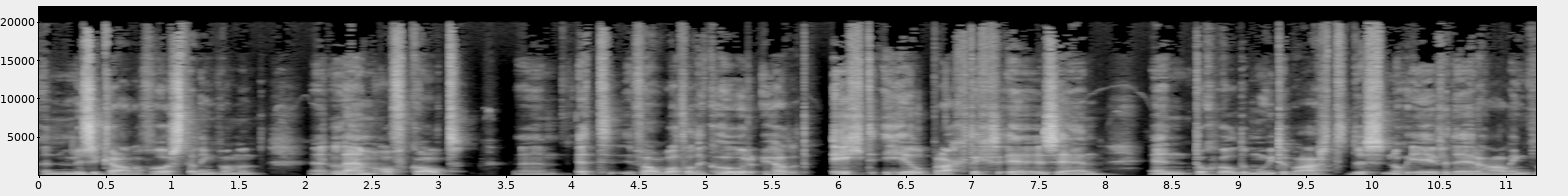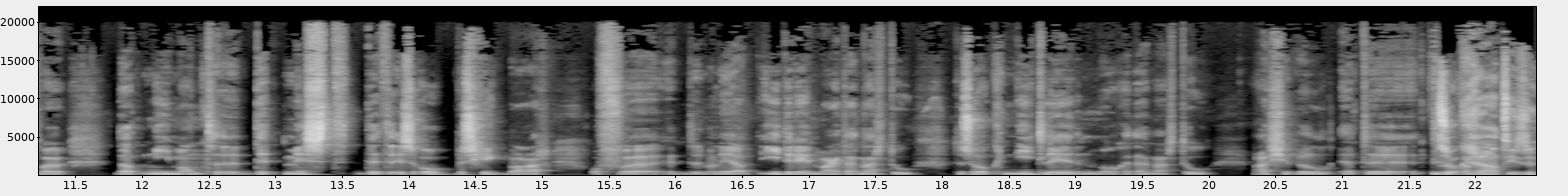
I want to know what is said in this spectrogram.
een muzikale voorstelling van het Lamb of God het, van wat dat ik hoor, gaat het echt heel prachtig zijn en toch wel de moeite waard. Dus nog even de herhaling voor dat niemand dit mist. Dit is ook beschikbaar, of de, ja, iedereen mag daar naartoe, dus ook niet-leden mogen daar naartoe als je wil. Het, het is ook gratis, hè?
